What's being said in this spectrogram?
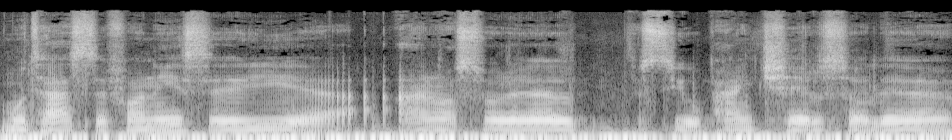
متاسفانه یه سری عناصر 35 40 ساله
